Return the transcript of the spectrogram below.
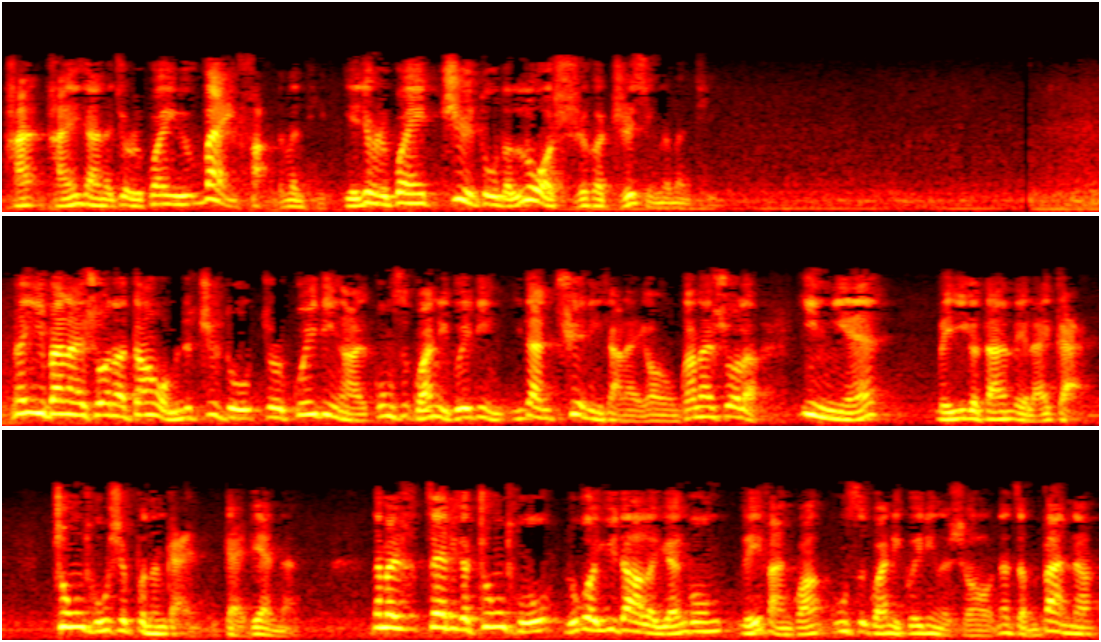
谈谈一下呢，就是关于外法的问题，也就是关于制度的落实和执行的问题。那一般来说呢，当我们的制度就是规定啊，公司管理规定一旦确定下来以后，我们刚才说了一年为一个单位来改，中途是不能改改变的。那么在这个中途，如果遇到了员工违反管公司管理规定的时候，那怎么办呢？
